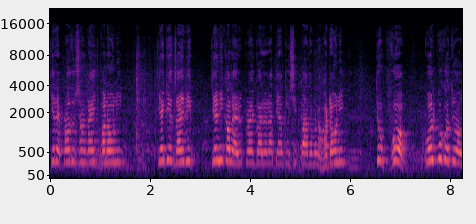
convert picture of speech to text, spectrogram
के अरे प्रदूषण रहित बनाउने के के जैविक केमिकलहरू प्रयोग गरेर त्यहाँ दूषित वातावरण हटाउने त्यो फो कोल्पुको त्यो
